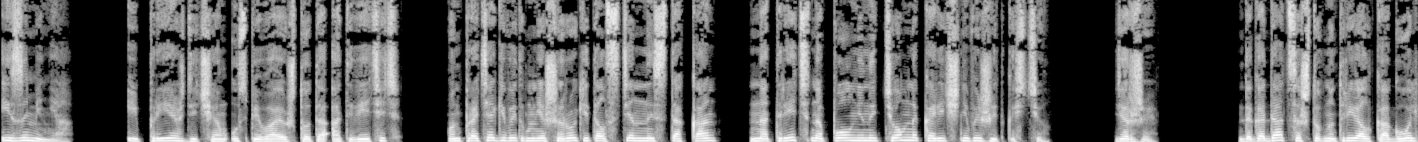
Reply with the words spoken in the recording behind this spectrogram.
И за меня. И прежде чем успеваю что-то ответить, он протягивает мне широкий толстенный стакан на треть наполненный темно-коричневой жидкостью. Держи. Догадаться, что внутри алкоголь,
